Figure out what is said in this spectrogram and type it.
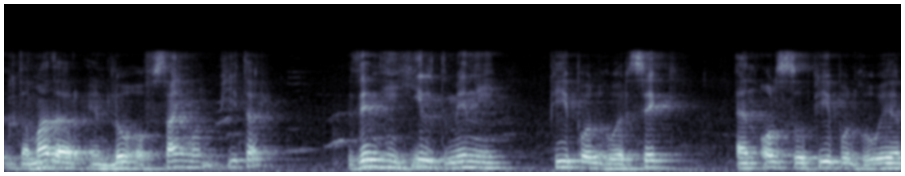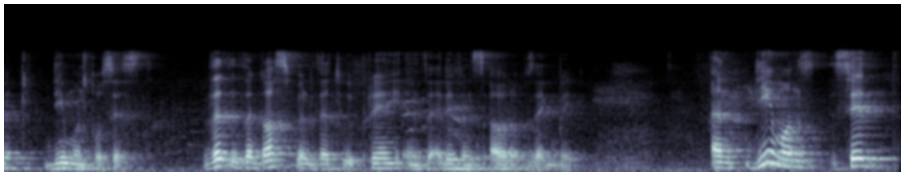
the mother in law of Simon Peter? Then he healed many people who were sick and also people who were demon possessed. That is the gospel that we pray in the 11th hour of the Agpeya. And demons said,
